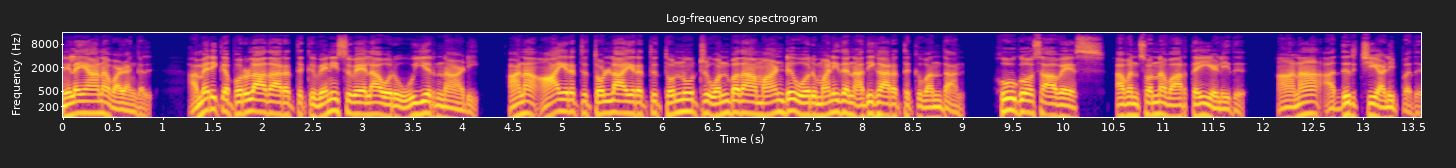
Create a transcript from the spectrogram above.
நிலையான வழங்கல். அமெரிக்க பொருளாதாரத்துக்கு வெனிசுவேலா ஒரு உயிர் நாடி. ஆனா ஆயிரத்து தொள்ளாயிரத்து தொன்னூற்று ஒன்பதாம் ஆண்டு ஒரு மனிதன் அதிகாரத்துக்கு வந்தான். ஹூகோ சாவேஸ் அவன் சொன்ன வார்த்தை எளிது. ஆனா அதிர்ச்சி அளிப்பது.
